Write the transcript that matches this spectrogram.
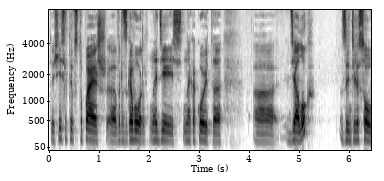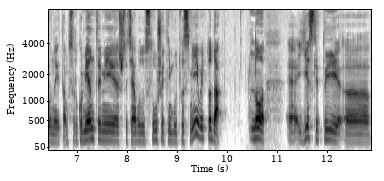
То есть, если ты вступаешь э, в разговор, надеясь на какой-то э, диалог, заинтересованный там, с аргументами, что тебя будут слушать, не будут высмеивать, то да. Но э, если ты э,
